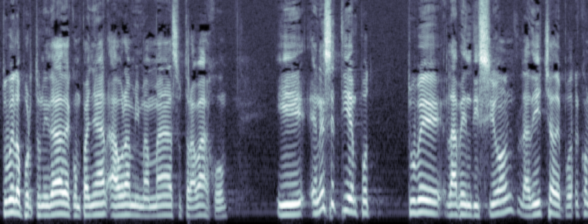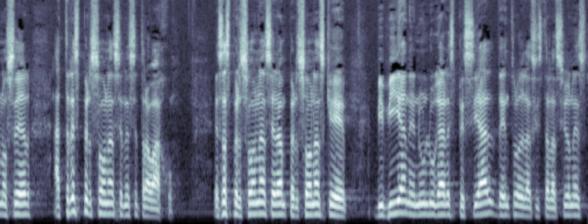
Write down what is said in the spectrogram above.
tuve la oportunidad de acompañar ahora a mi mamá a su trabajo y en ese tiempo tuve la bendición, la dicha de poder conocer a tres personas en ese trabajo. Esas personas eran personas que vivían en un lugar especial dentro de las instalaciones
